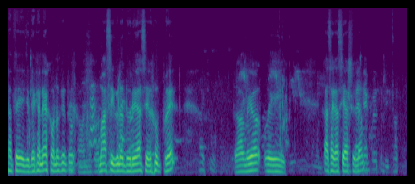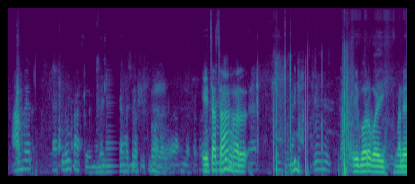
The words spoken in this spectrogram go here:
সাথে এই যে দেখেন এখনও কিন্তু মাছিগুলো ধরে আছে উপরে। তো আমিও ওই কাছাকাছি মানে এই চাচা আর এই বড় ভাই মানে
